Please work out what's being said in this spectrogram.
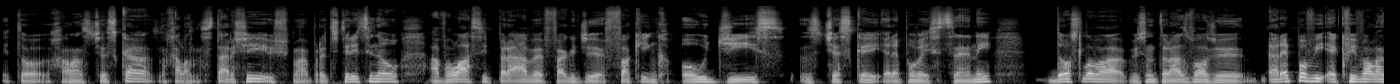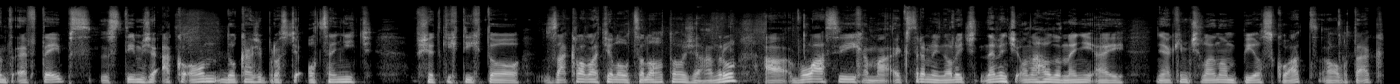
je to chalan z Česka, chalan starší, už má pred 40 a volá si práve fakt, že fucking OGs z českej repovej scény. Doslova by som to nazval, že repový ekvivalent F-Tapes s tým, že ako on dokáže proste oceniť všetkých týchto zakladateľov celého toho žánru a volá si ich a má extrémny knowledge. Neviem, či on náhodou není aj nejakým členom Pio Squad alebo tak.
